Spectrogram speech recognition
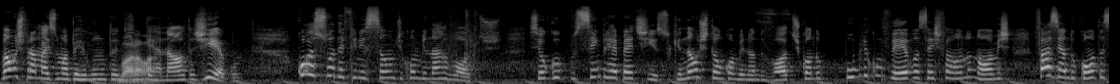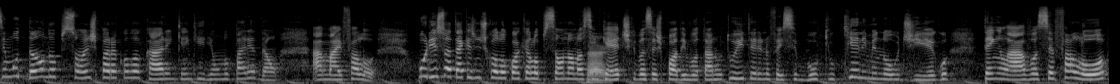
Vamos para mais uma pergunta Bora de lá. internauta. Diego, qual a sua definição de combinar votos? Seu grupo sempre repete isso, que não estão combinando votos quando o público vê vocês falando nomes, fazendo contas e mudando opções para colocarem quem queriam no paredão. A Mai falou. Por isso até que a gente colocou aquela opção na nossa Certo. enquete que vocês podem votar no Twitter e no Facebook. O que eliminou o Diego tem lá. Você falou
